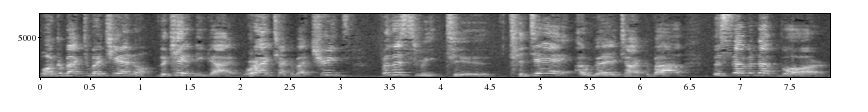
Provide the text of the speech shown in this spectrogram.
Welcome back to my channel, The Candy Guy, where I talk about treats for the sweet tooth. Today, I'm going to talk about the 7-Up bar.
